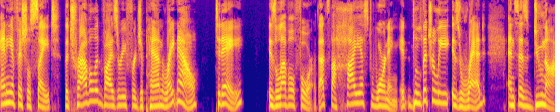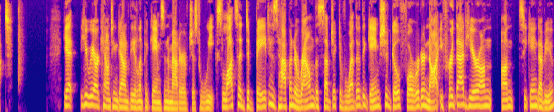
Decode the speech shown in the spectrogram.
any official site, the travel advisory for Japan right now, today, is level four. That's the highest warning. It literally is red and says do not. Yet here we are counting down to the Olympic Games in a matter of just weeks. Lots of debate has happened around the subject of whether the games should go forward or not. You've heard that here on, on CKNW.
